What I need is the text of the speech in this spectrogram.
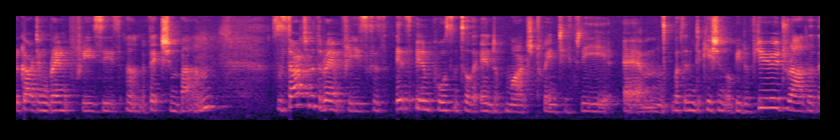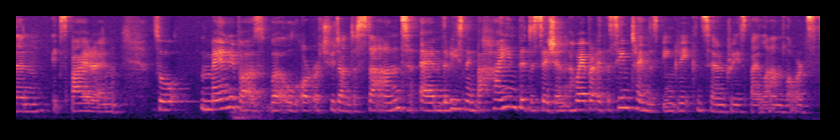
regarding rent freezes and eviction ban. So starting with the rent freeze, because it's been imposed until the end of March 23 um, with an indication it will be reviewed rather than expiring. So many of us will or, or should understand um, the reasoning behind the decision. However, at the same time, there's been great concern raised by landlords.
